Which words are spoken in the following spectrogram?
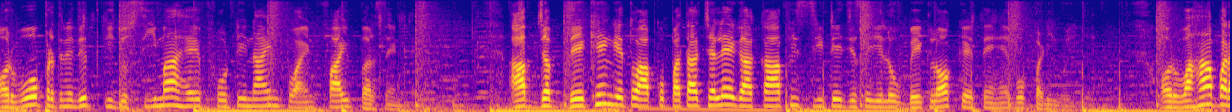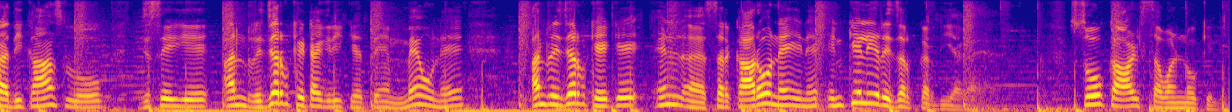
और वो प्रतिनिधित्व की जो सीमा है 49.5 परसेंट है। आप जब देखेंगे तो आपको पता चलेगा काफ़ी सीटें जिसे ये लोग बैकलॉग कहते हैं, वो पड़ी हुई है। और वहाँ पर अधिकांश लोग, जिसे ये अनरिजर्व कैटेगरी कहते हैं, मैं उन्हें अनरिजर्व कह के इन सरकारों ने इन्हें, इनके लिए रिज़र्व कर दिया गया है। सो कार्ड सवर्णों के लिए।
